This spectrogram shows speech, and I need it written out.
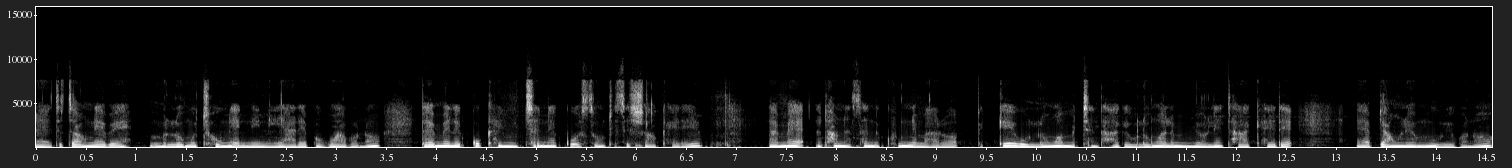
အဲတကြောင်နဲ့ပဲမလုံးမချုံနဲ့နေနေရတဲ့ဘဝပေါ့နော်ဒါပေမဲ့လည်းကိုခံချက်နဲ့ကိုအဆုံးတစလျှောက်ခဲ့တယ်ဒါပေမဲ့2022ခုနှစ်မှာတော့တကယ်ကိုလုံးဝမထင်ထားခဲ့ဘူးလုံးဝလည်းမမျှော်လင့်ထားခဲ့တဲ့အဲပြောင်းလဲမှုတွေပေါ့နော်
